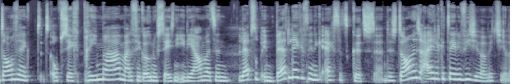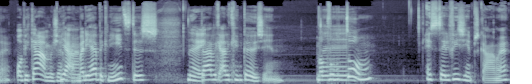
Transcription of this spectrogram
dan vind ik het op zich prima. Maar dat vind ik ook nog steeds niet ideaal. Met een laptop in bed liggen vind ik echt het kutste. Dus dan is eigenlijk een televisie wel weer chiller. Op je kamer, zeg ja, maar. maar die heb ik niet. Dus Nee. daar heb ik eigenlijk geen keuze in. Maar Nee. bijvoorbeeld Tom heeft een televisie in zijn kamer.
